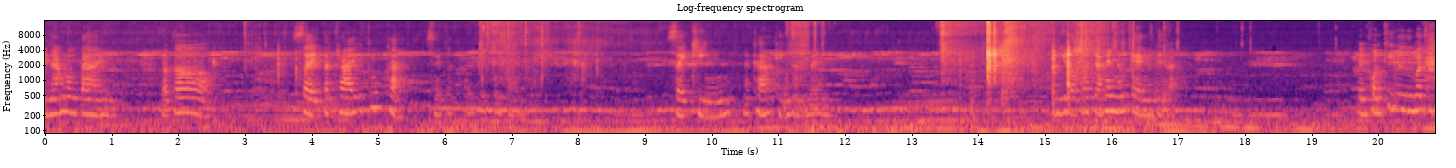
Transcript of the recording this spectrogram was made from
ใส่น้ำลงไป แล้วก็ใส่ตะไคร้ทุกค่ะ ใส่ตะไคร้ทุกลงไป ใส่ขิงนะคะ ขิงหั่นแว่นทีนี้เราก็จะให้น้ำแกงมันเดือดเป็นคนที่ลืมอะค่ะ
